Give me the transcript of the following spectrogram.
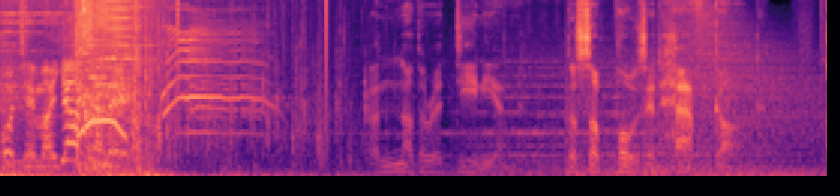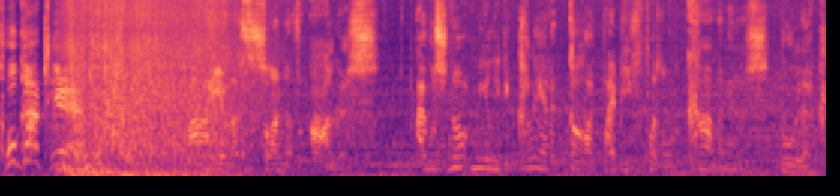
Otemayasame! Supposed half-god. Kogatir! I am a son of Argus. I was not merely declared a god by befuddled commoners, Bulak.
